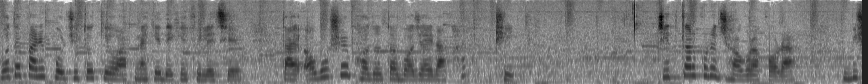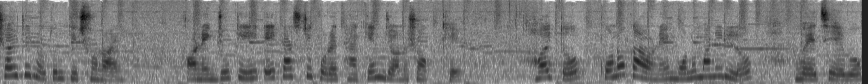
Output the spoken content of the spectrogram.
হতে পারে পরিচিত কেউ আপনাকে দেখে ফেলেছে। তাই অবশ্যই ভদ্রতা বজায় রাখা ঠিক। চিৎকার করে ঝগড়া করা। বিষয়টি নতুন কিছু নয়। অনেক জুটি এই কাজটি করে থাকেন জনসক্ষে হয়তো কোনো কারণে মনোমানিল্য হয়েছে এবং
